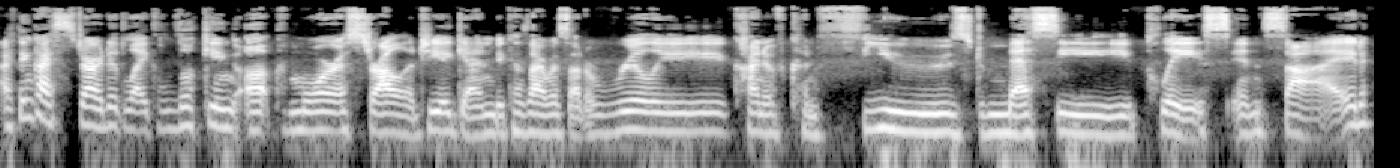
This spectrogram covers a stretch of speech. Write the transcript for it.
I think I started like looking up more astrology again because I was at a really kind of confused, messy place inside.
